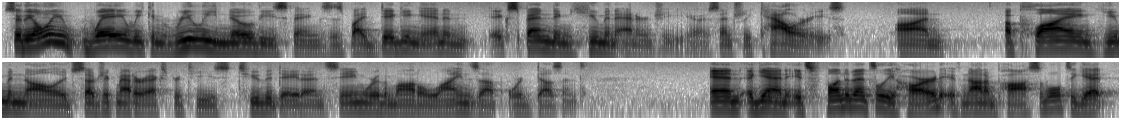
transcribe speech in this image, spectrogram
so the only way we can really know these things is by digging in and expending human energy, you know, essentially calories, on applying human knowledge, subject matter expertise to the data and seeing where the model lines up or doesn't. And again, it's fundamentally hard, if not impossible, to get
